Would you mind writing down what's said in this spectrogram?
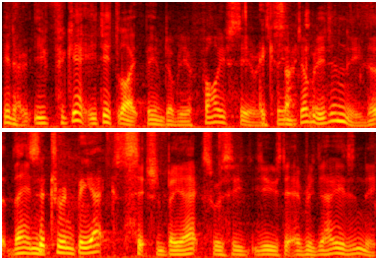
You know, you forget he did like BMW 5 Series Exactly. BMW, didn't he? That then Citroen BX. Citroen BX was, he used it every day, didn't he?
